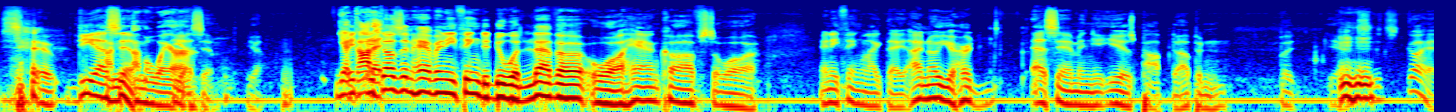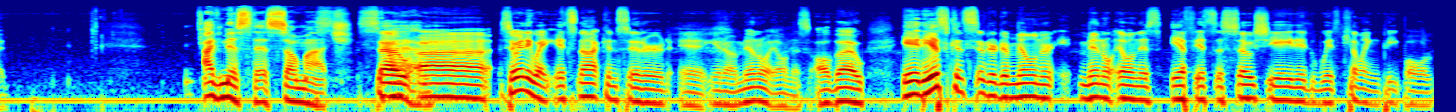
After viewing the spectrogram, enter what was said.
So DSM. I'm- I'm aware. DSM. Yeah. yeah, it, got it. doesn't have anything to do with leather or handcuffs or anything like that. I know you heard SM and your ears popped up, and but yeah, Mhm. it's, it's go ahead. I've missed this so much. So, uh, so anyway, it's not considered, a, you know, a mental illness. Although it is considered a mental mental illness if it's associated with killing people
